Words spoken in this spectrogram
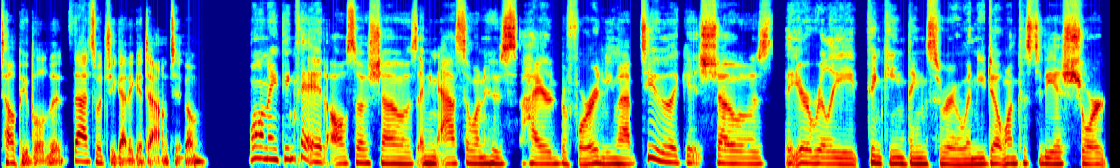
tell people that that's what you got to get down to. Well, and I think that it also shows, I mean, as someone who's hired before and you have too, like it shows that you're really thinking things through and you don't want this to be a short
